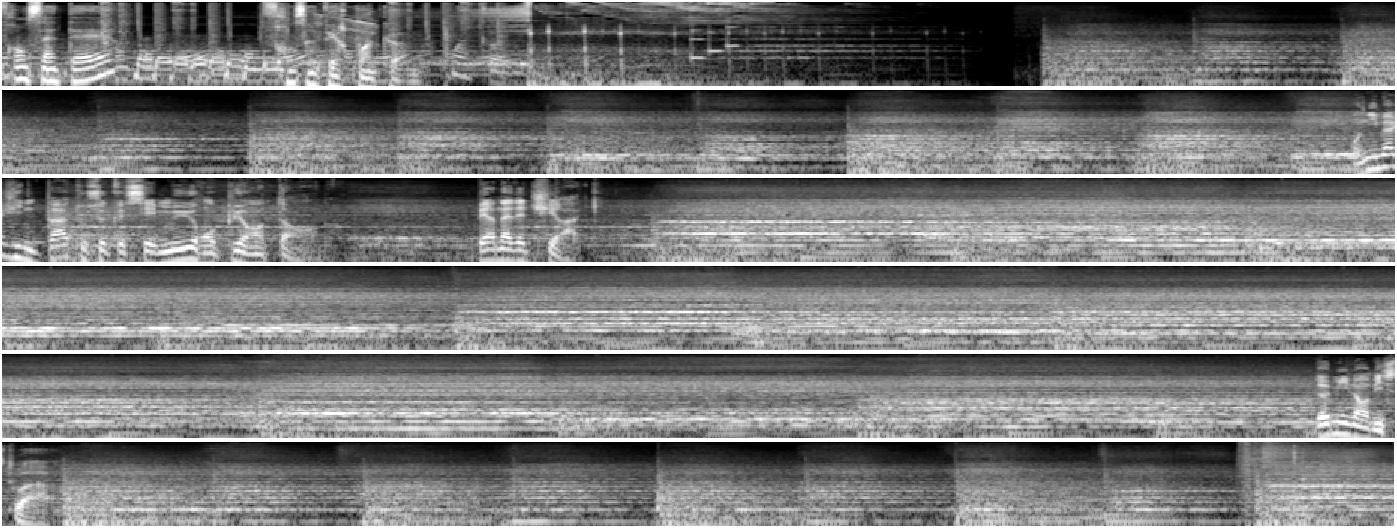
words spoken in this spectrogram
France Inter, franceinter.com On n'imagine pas tout ce que ces murs ont pu entendre. Bernadette Chirac. « 2000 ans d'histoire.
